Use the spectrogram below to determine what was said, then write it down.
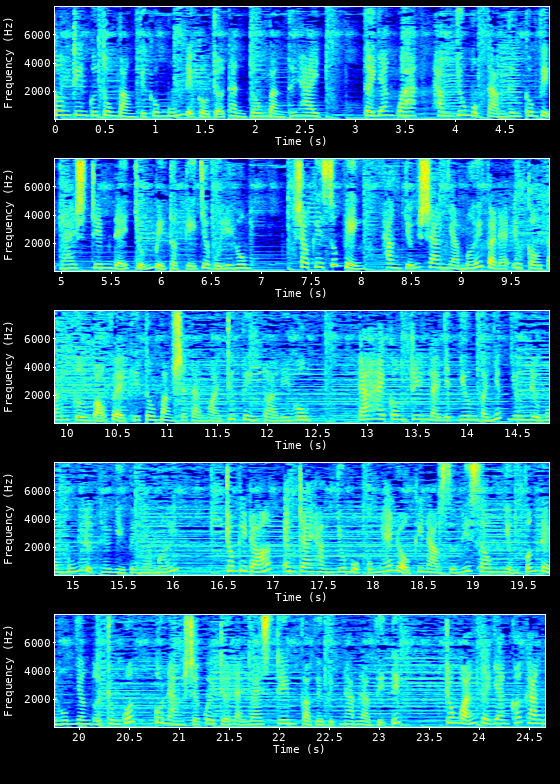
con riêng của Tôn Bằng vì không muốn để cậu trở thành Tôn Bằng thứ hai. Thời gian qua, Hằng Du Mục tạm ngừng công việc livestream để chuẩn bị thật kỹ cho vụ ly hôn. Sau khi xuất viện, Hằng chuyển sang nhà mới và đã yêu cầu tăng cường bảo vệ khi Tôn Bằng sẽ tại ngoại trước phiên tòa ly hôn. Cả hai con riêng là Dịch Dương và Nhất Dương đều mong muốn được theo dì về nhà mới. Trong khi đó, em trai Hằng Du Mục cũng hé lộ khi nào xử lý xong những vấn đề hôn nhân ở Trung Quốc, cô nàng sẽ quay trở lại livestream và về Việt Nam làm việc tiếp. Trong khoảng thời gian khó khăn,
